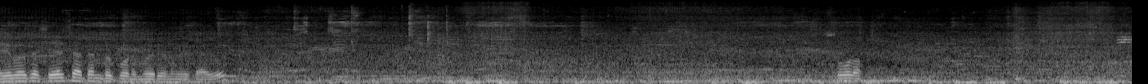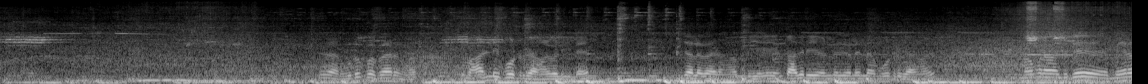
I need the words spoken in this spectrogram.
இது மாதிரி சேல்ஸாக தான் இருக்கணும் மாதிரி ஒன்றும் இருக்காது. சோளம் இதான் உடுப்பை பாருங்க. சும்மா அள்ளி போட்டிருக்காங்க வெளியில். இதில் பாருங்க. அப்படியே கதிரி எள்ளுகள் எல்லாம் போட்டிருக்காங்க. நம்மளை வந்துட்டு மேலே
